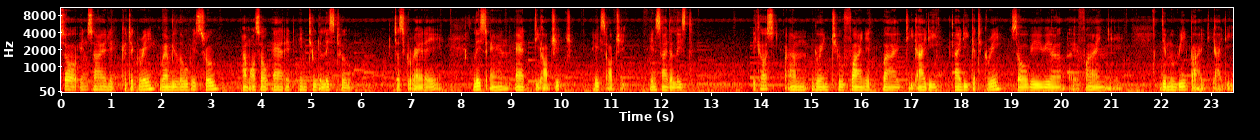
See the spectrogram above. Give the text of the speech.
So inside the category, when we loop it through, I'm also added into the list too. Just create a list and add the object, X object, inside the list. Because I'm going to find it by the ID, ID category, so we will uh, find the movie by the ID.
